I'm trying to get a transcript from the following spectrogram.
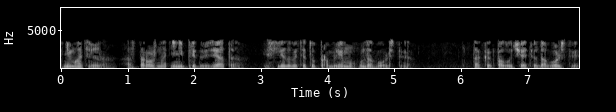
внимательно, осторожно и непредвзято исследовать эту проблему удовольствия, так как получать удовольствие,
